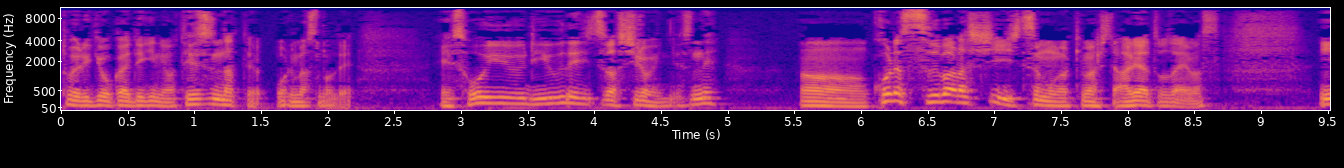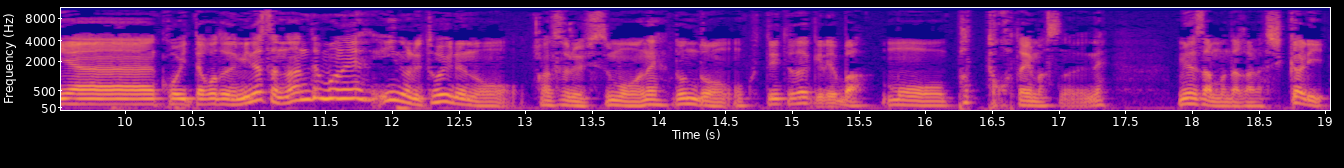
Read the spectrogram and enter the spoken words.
トイレ業界的には定説になっておりますので、えそういう理由で実は白いんですね。うん、これは素晴らしい質問が来ました。ありがとうございます。いやー、こういったことで皆さん何でもね、いいのでトイレの関する質問をね、どんどん送っていただければ、もうパッと答えますのでね。皆さんもだからしっかり、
